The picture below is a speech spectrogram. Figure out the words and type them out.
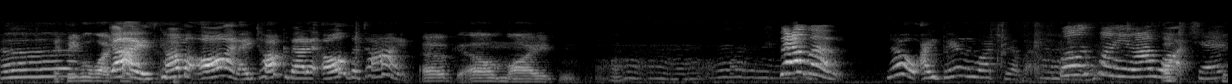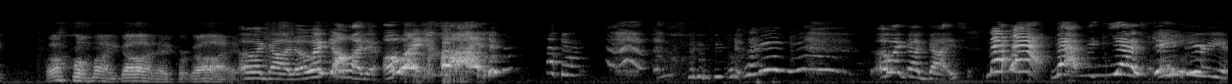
Uh, If people watch guys, come on! I talk about it all the time. Okay, oh my. Railroad. No, I barely watch Railroad. Well, it's funny and I watch it. Oh my god, I forgot. Oh my god! Oh my god! Oh my god! What is it? oh my god, guys! MatPat. Matt, yes, can't hear you.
